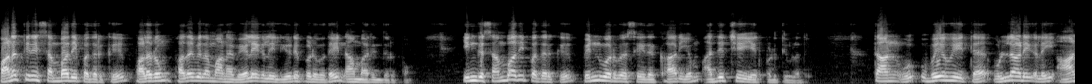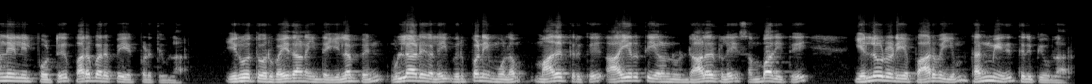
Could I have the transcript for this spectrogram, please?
பணத்தினை சம்பாதிப்பதற்கு பலரும் பலவிதமான வேலைகளில் ஈடுபடுவதை நாம் அறிந்திருப்போம். இங்கு சம்பாதிப்பதற்கு பெண் ஒருவர் செய்த காரியம் அதிர்ச்சியை ஏற்படுத்தியுள்ளது. தான் உ- உபயோகித்த உள்ளாடைகளை ஆன்லைனில் போட்டு பரபரப்பை ஏற்படுத்தியுள்ளார். இருபத்தோரு வயதான இந்த இளம்பெண் உள்ளாடைகளை விற்பனை மூலம் மாதத்திற்கு ஆயிரத்தி எழுநூறு டாலர்களை சம்பாதித்து எல்லோருடைய பார்வையும் தன் மீது திருப்பியுள்ளார்.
